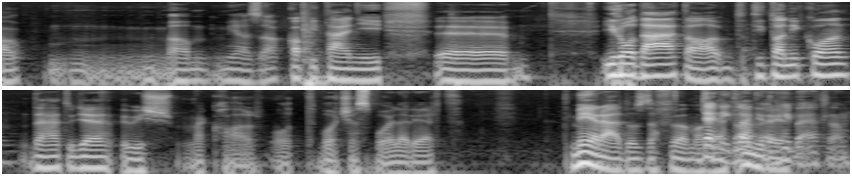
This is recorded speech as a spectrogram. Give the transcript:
a, a, mi az a kapitányi ö, irodát a Titanicon, de hát ugye ő is meghal ott, bocs a spoilerért. Miért áldozza föl magát? Danny Glover annyira, hibátlan.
